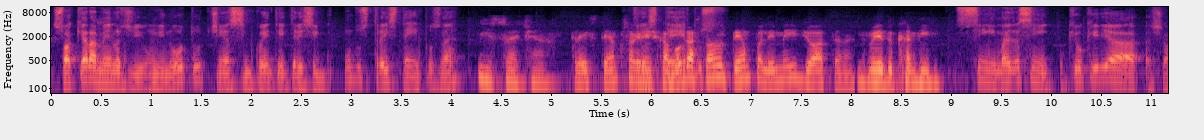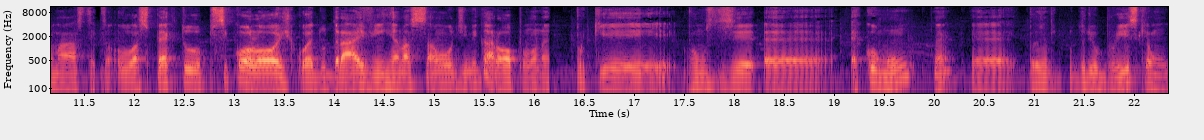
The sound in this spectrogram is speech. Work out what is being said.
Só que era menos de um minuto, tinha 53 segundos, três tempos, né? Isso, é, tinha três tempos, só que a Três gente acabou tempos. gastando tempo ali meio idiota, né? No meio do caminho. Sim, mas assim, o que eu queria chamar a atenção, o aspecto psicológico é do drive em relação ao Jimmy Garoppolo, né? Porque, vamos dizer, é, é comum, né? É, por exemplo, o Drew Brees, que é um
